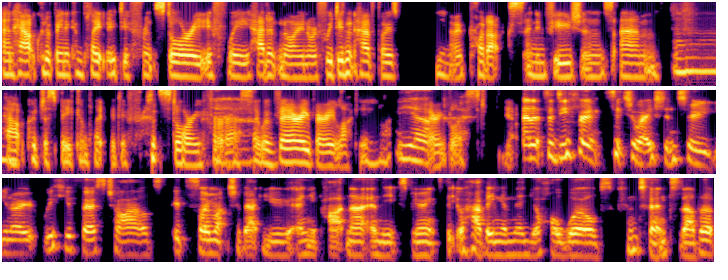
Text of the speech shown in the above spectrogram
and how it could have been a completely different story if we hadn't known or if we didn't have those you know products and infusions um mm. how it could just be a completely different story for yeah. us so we're very very lucky yeah. very blessed. Yeah. And it's a different situation too you know with your first child it's so much about you and your partner and the experience that you're having and then your whole world can turn to the other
